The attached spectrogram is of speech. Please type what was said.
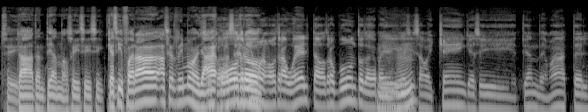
Sí. Ya te entiendo, sí, sí, sí. Que Sí. si fuera hacia el ritmo, ya Si es fuera ese ritmo, otro. es otra vuelta, otro punto, te que pedir que Ujú. si sabes chain, que si, ¿entiendes? Master.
